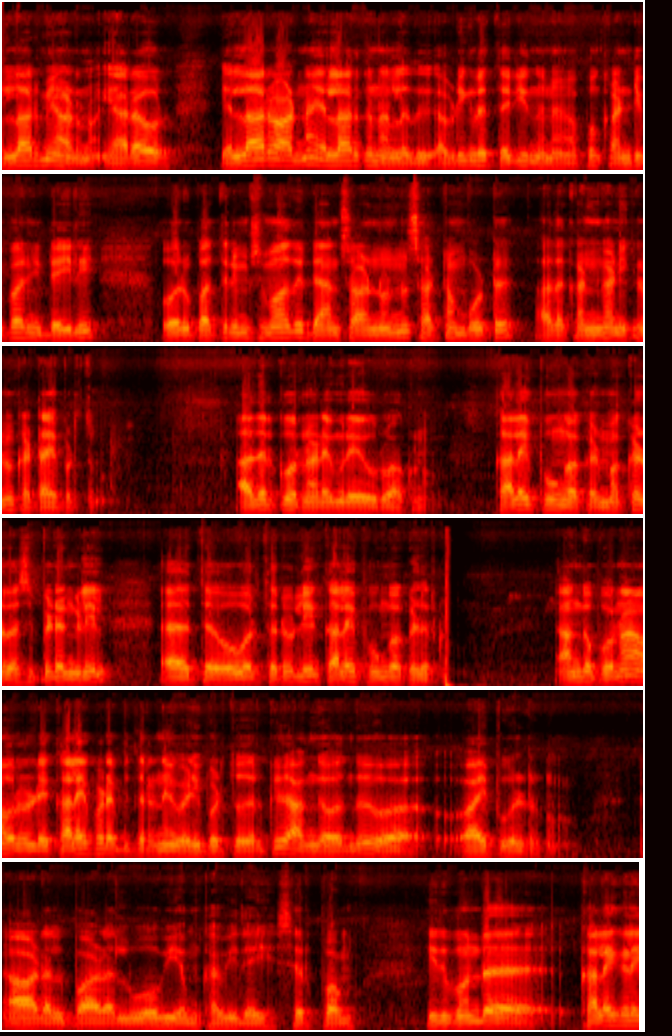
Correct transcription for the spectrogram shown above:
எல்லாருமே ஆடணும். யாராவது ஒரு எல்லாரும் ஆடினா எல்லாருக்கும் நல்லது அப்படிங்கிறது தெரியும் தானே? அப்போ கண்டிப்பாக நீ டெய்லி ஒரு பத்து நிமிஷமாவது டான்ஸ் ஆடணும்னு சட்டம் போட்டு அதை கண்காணிக்கணும் கட்டாயப்படுத்தணும். அதற்கு ஒரு நடைமுறையை உருவாக்கணும். கலை பூங்காக்கள் மக்கள் வசிப்பிடங்களில் ஒவ்வொரு தெருவிலையும் கலை பூங்காக்கள் இருக்கணும். அங்கே போனால் அவருடைய கலை படைப்பு திறனை வெளிப்படுத்துவதற்கு அங்கே வந்து வா- வாய்ப்புகள் இருக்கணும். ஆடல் பாடல் ஓவியம் கவிதை சிற்பம் இது போன்ற கலைகளை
